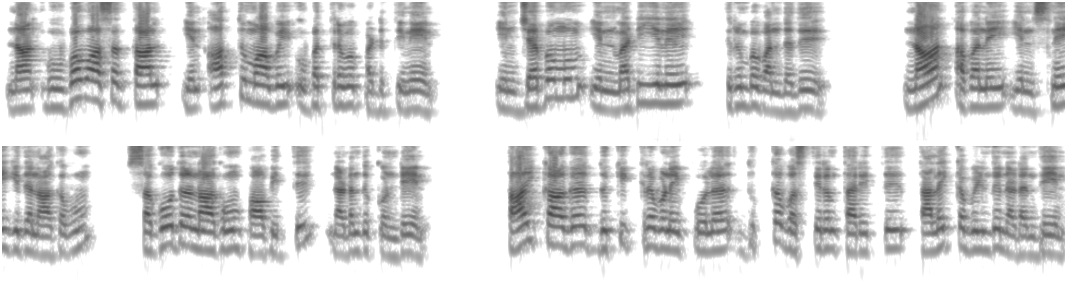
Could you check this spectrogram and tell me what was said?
நான் உபவாசத்தால் என் ஆத்துமாவை உபத்திரவப்படுத்தினேன். என் ஜெபமும் என் மடியிலே திரும்ப வந்தது. நான் அவனை என் சிநேகிதனாகவும் சகோதரனாகவும் பாவித்து நடந்து கொண்டேன். தாய்க்காக துக்கிக்கிறவனைப் போல துக்க வஸ்திரம் தரித்து தலை கவிழ்ந்து நடந்தேன்.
